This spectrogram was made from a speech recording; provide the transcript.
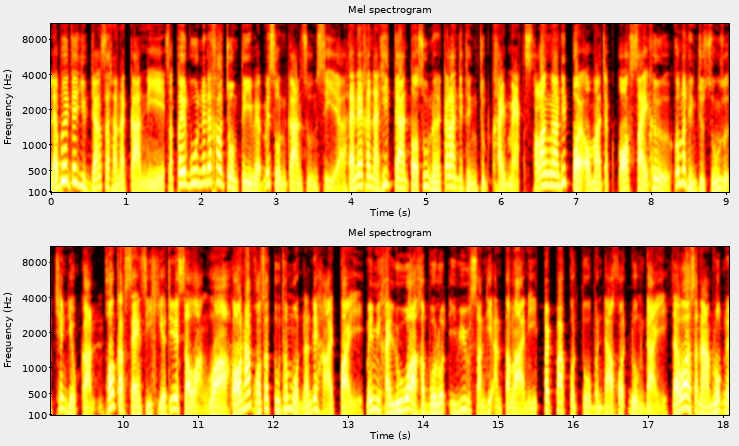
และเพื่อจะหยุดยั้งสถานการณ์นี้สเปซวูฟได้เข้าโจมตีแบบไม่สนการสูญเสีย แต่ในขณะที่การต่อสู้นั้นกำลังจะถึงจุดไคลแม็กซ์พลังงานที่ปล่อยออกมาจากออสไซเคิลก็มาถึงจุดสูงสุดเช่นเดียวกันพร้อมกับแสงสีเขียวที่ได้สว่างว่ากองทัพของศัตรูทั้งหมดนั้นได้หายไป ไม่มีใครรู้ว่าขบวนรถอีวิลสันที่อันตรายนี้ไปปรากฏตัวบนดาวเคราะห์ดวงใด แต่ว่าสนามรบใน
